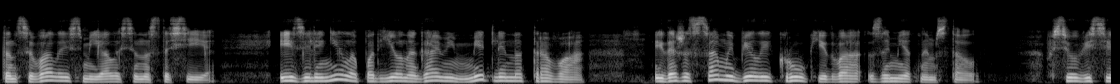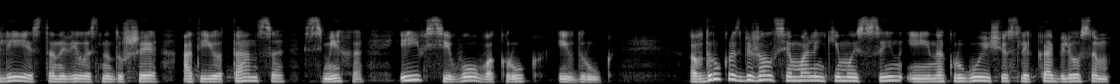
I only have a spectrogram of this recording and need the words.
танцевала и смеялась Анастасия — и зеленела под ее ногами медленно трава, и даже самый белый круг едва заметным стал. Все веселее становилось на душе от ее танца, смеха и всего вокруг и вдруг. А вдруг разбежался маленький мой сын и на кругу еще слегка белесом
